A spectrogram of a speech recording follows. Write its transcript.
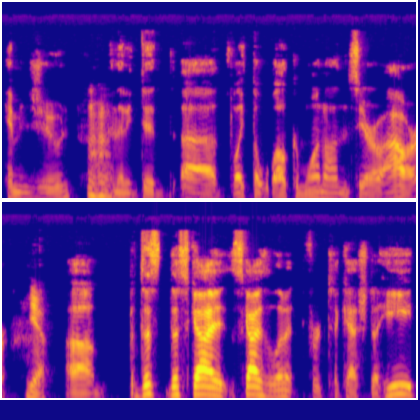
him in June, Mhm. and then he did uh, like the welcome one on Zero Hour. Yeah. Um, but this this guy, sky's the limit for Takeshita. He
